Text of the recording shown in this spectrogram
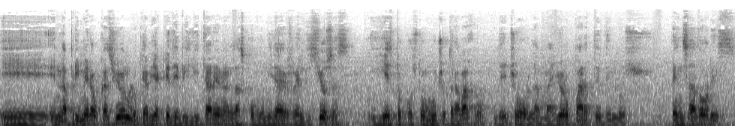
en la primera ocasión lo que había que debilitar eran las comunidades religiosas, y esto costó mucho trabajo. De hecho, la mayor parte de los pensadores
